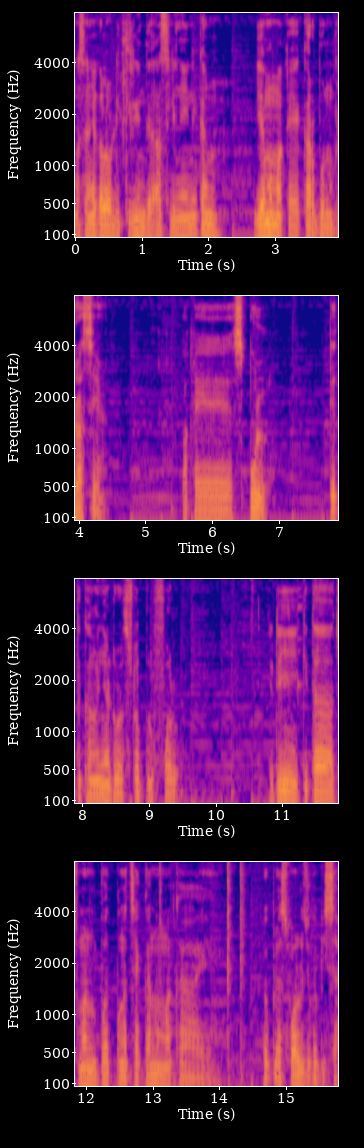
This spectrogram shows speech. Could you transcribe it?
Masalahnya kalau di Girinda aslinya ini kan dia memakai karbon brush ya. Pakai spool. Dia tegangannya 220 volt jadi kita cuman buat pengecekan memakai 12 volt juga bisa.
